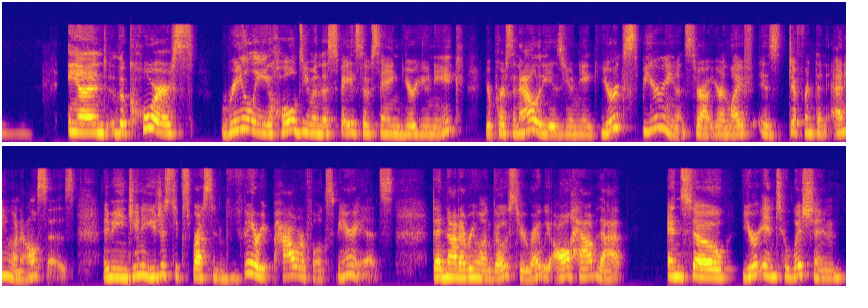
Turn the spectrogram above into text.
Mm-hmm. And the course really holds you in the space of saying you're unique your personality is unique your experience throughout your life is different than anyone else's. I mean gina you just expressed a very powerful experience that not everyone goes through right? We all have that. And so your intuition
